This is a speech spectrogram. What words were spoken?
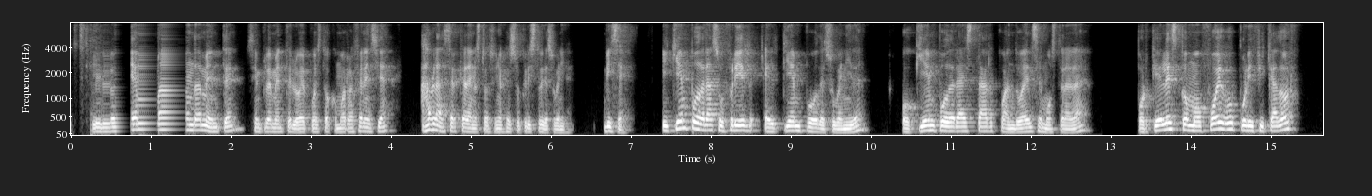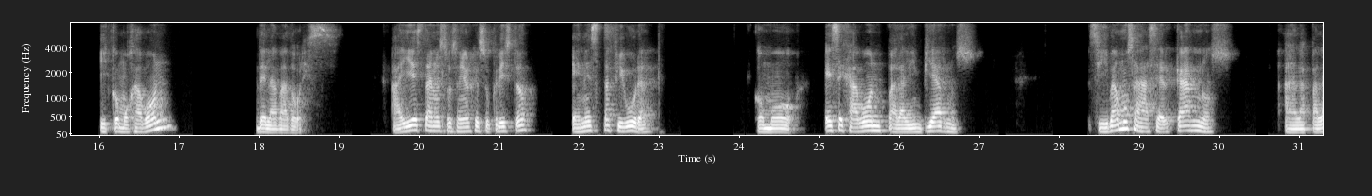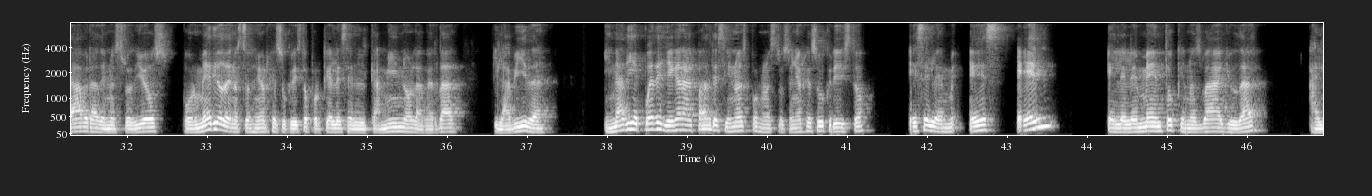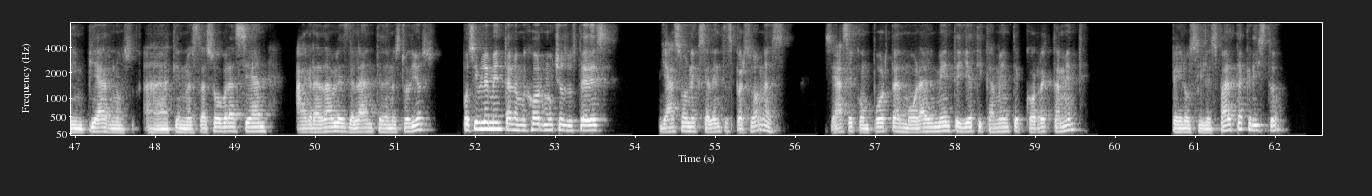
si lo llama fundamente, simplemente lo he puesto como referencia, habla acerca de nuestro Señor Jesucristo y de su venida. Dice, ¿y quién podrá sufrir el tiempo de su venida? ¿O quién podrá estar cuando Él se mostrará? Porque Él es como fuego purificador y como jabón de lavadores. Ahí está nuestro Señor Jesucristo en esta figura como ese jabón para limpiarnos. Si vamos a acercarnos a la palabra de nuestro Dios por medio de nuestro Señor Jesucristo, porque Él es el camino, la verdad y la vida. Y nadie puede llegar al Padre si no es por nuestro Señor Jesucristo. Es, el, es Él el elemento que nos va a ayudar a limpiarnos, a que nuestras obras sean agradables delante de nuestro Dios. Posiblemente a lo mejor muchos de ustedes ya son excelentes personas, ya se comportan moralmente y éticamente correctamente. Pero si les falta Cristo,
